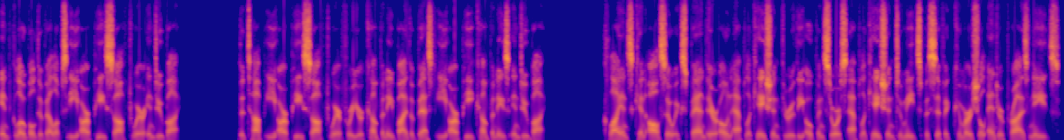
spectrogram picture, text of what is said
Indglobal develops ERP software in Dubai. The top ERP software for your company by the best ERP companies in Dubai. Clients can also expand their own application through the open source application to meet specific commercial enterprise needs.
